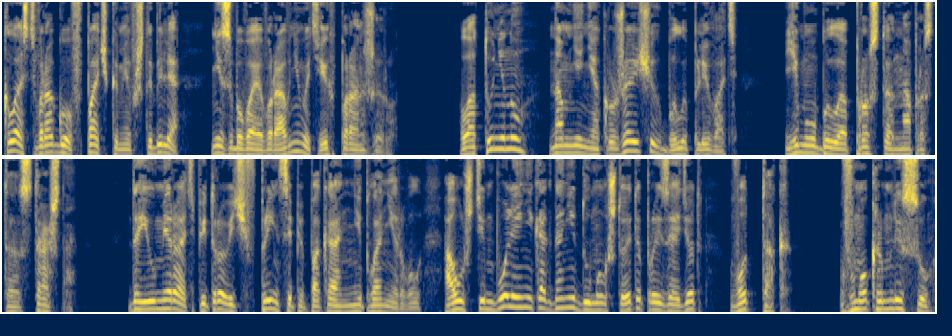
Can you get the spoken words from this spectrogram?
класть врагов пачками в штабеля – не забывая выравнивать их по ранжиру. Латунину на мнение окружающих было плевать. Ему было просто-напросто страшно. Да и умирать Петрович в принципе пока не планировал, а уж тем более никогда не думал, что это произойдет вот так. В мокром лесу,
